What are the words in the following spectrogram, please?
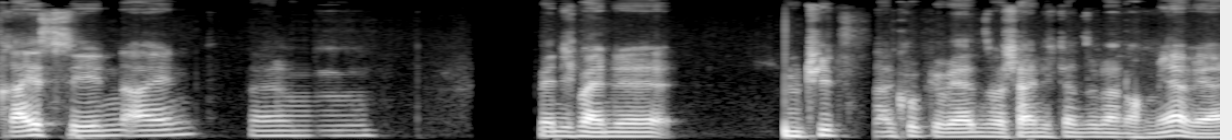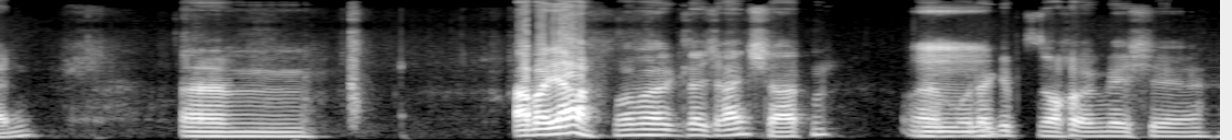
drei Szenen ein. Ähm, wenn ich meine Notizen angucke, werden es wahrscheinlich dann sogar noch mehr werden. Ähm, aber ja, wollen wir gleich reinstarten? Ähm, mhm. Oder gibt es noch irgendwelche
